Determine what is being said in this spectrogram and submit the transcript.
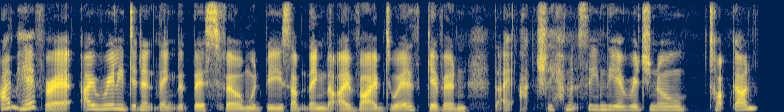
I'm here for it. I really didn't think that this film would be something that I vibed with, given that I actually haven't seen the original Top Gun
